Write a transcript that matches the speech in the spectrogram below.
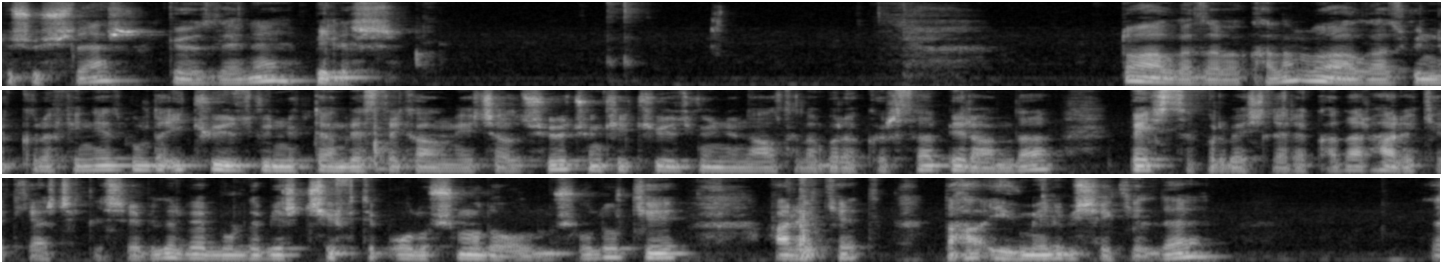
düşüşler gözlenebilir. Doğalgaza bakalım. Doğalgaz günlük grafiğindeyiz. Burada 200 günlükten destek almaya çalışıyor. Çünkü 200 günlüğün altına bırakırsa bir anda 5.05'lere kadar hareket gerçekleşebilir ve burada bir çift tip oluşumu da olmuş olur ki hareket daha ivmeli bir şekilde e,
